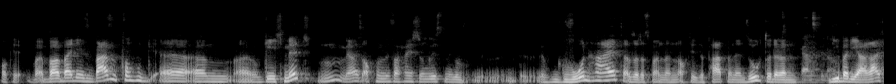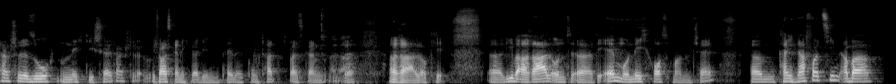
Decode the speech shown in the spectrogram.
Okay, bei, bei diesen Basispunkten äh, ähm, äh, gehe ich mit. Hm, ja, ist auch wahrscheinlich so ein bisschen eine Gewohnheit, also dass man dann auch diese Partner dann sucht oder dann genau. lieber die Aral-Tankstelle sucht und nicht die Shell-Tankstelle. Ich weiß gar nicht, wer den Payback-Punkt hat. Ich weiß gar nicht. Aral, äh, Aral okay. Äh, lieber Aral und äh, DM und nicht Rossmann und Shell. Ähm, kann ich nachvollziehen, aber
